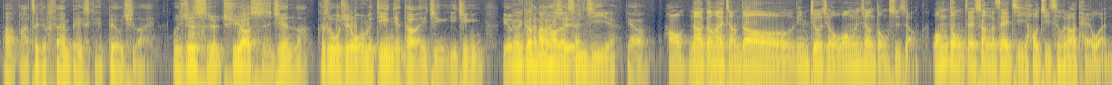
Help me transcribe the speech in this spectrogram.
把把这个 fan base 给 build 起来。我觉得时需要时间啦，可是我觉得我们第一年当然已经已经有有一个蛮好的成绩耶。呀。好，那刚才讲到您舅舅王文祥董事长，王董在上个赛季好几次回到台湾，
